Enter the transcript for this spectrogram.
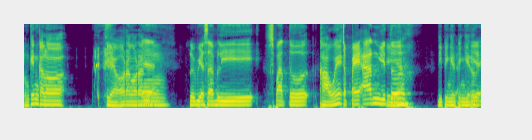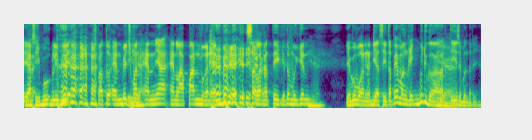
Mungkin kalau ya orang-orang Lu biasa beli sepatu KW cepean gitu. Iya. di pinggir-pinggir Iya, gas ibu. beli beli sepatu NB cuman Iya. N-nya N8 bukan NB. Salah ngetik itu mungkin. Iya. Ya gue bukan ngejat sih, tapi emang kayak gue juga gak Iya. ngerti sebenarnya.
